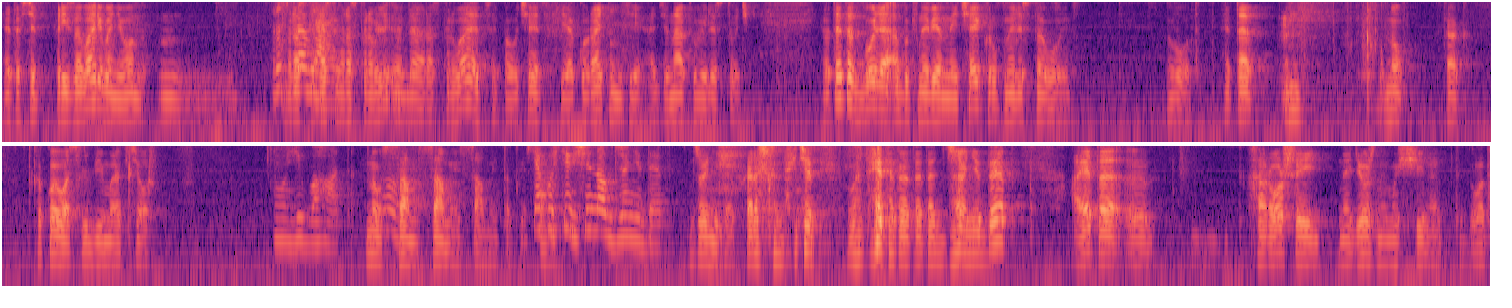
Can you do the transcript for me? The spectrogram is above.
Это все при заваривании он м, раска- рас- Розправляється. раскровля- да, раскрывается и получается такие аккуратненькие одинаковые листочки. И вот этот более обыкновенный чай крупнолистовой. Вот. Это, ну, как, какой у вас любимый актер? О, їх багато. Ну, сам, самый-самый такой. Як у самый. всіх жінок Джонні Депп. Джонни Депп. Хорошо, значит, вот этот вот этот Джонни Депп, а это э, хороший, надежный мужчина. Вот.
